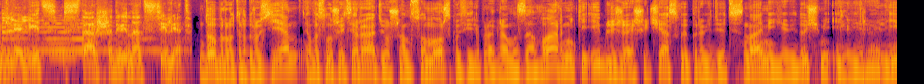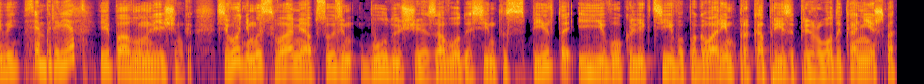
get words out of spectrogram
Для лиц старше 12 лет. Доброе утро, друзья. Вы слушаете радио «Шансон Орск», в эфире программа «Заварники». И ближайший час вы проведете с нами, ее ведущими Эльвирой Алиевой. Всем привет. И Павлом Лещенко. Сегодня мы с вами обсудим будущее завода «Синтез спирта» и его коллектива. Поговорим про капризы природы, конечно.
